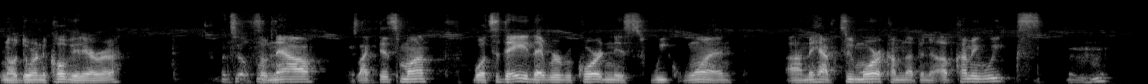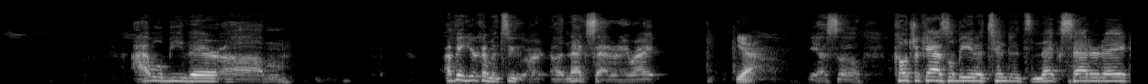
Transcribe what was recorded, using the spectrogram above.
you know during the COVID era. until So now like this month, well today that we're recording is week one. Um, they have two more coming up in the upcoming weeks. hmm I will be there. Um, I think you're coming too uh, next Saturday, right? Yeah, Yeah, so Culture Cast will be in attendance next Saturday.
